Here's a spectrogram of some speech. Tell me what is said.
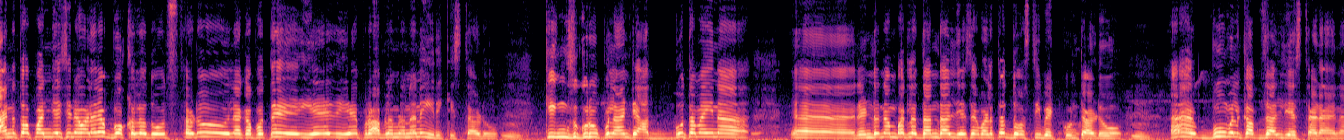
ఆయనతో పనిచేసిన వాళ్ళనే బొక్కలో దోస్తాడు లేకపోతే ఏ ఏ ప్రాబ్లంలోనైనా ఇరికిస్తాడు. కింగ్స్ గ్రూప్ లాంటి అద్భుతమైన రెండు నంబర్ల దందాలు చేసే వాళ్ళతో దోస్తీ పెట్టుకుంటాడు. భూములు కబ్జాలు చేస్తాడు ఆయన.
